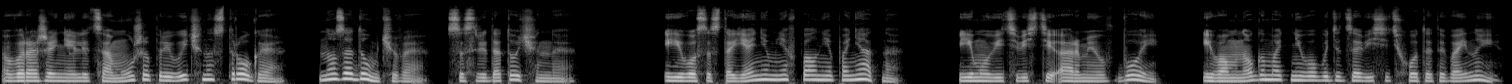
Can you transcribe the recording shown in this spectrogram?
Выражение лица мужа привычно строгое, но задумчивое, сосредоточенное. И его состояние мне вполне понятно. Ему ведь вести армию в бой, и во многом от него будет зависеть ход этой войны.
